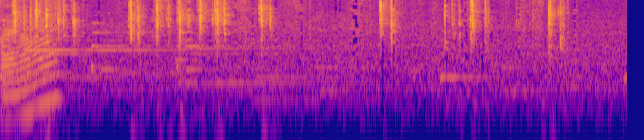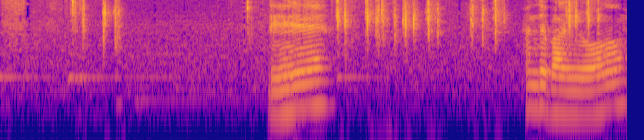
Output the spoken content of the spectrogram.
볼까요? 네. 현대바이오.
